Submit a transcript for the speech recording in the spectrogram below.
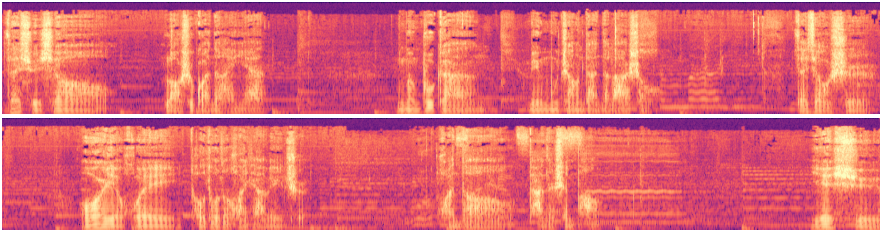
在学校，老师管得很严，你们不敢明目张胆的拉手。在教室，偶尔也会偷偷的换下位置，换到他的身旁。也许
